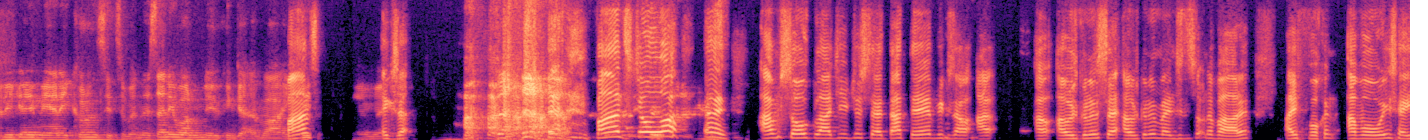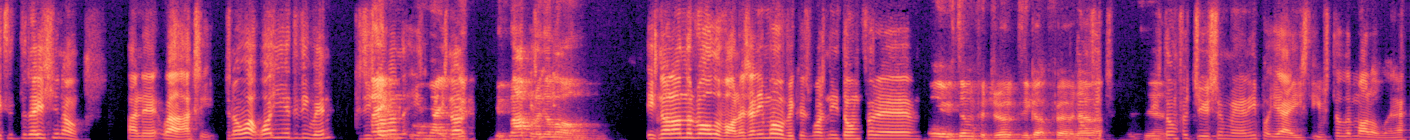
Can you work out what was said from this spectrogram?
and he gave me any currency to win this. Anyone who can get a Martin. Man's Keith- exact. Man, you know? Hey, I'm so glad you just said that there because I, I, I, I was gonna say I was gonna mention something about it. I fucking I've always hated the race, you know. And uh, well, actually, do you know what? What year did he win? Because he's Hey, not on. The, he's, mate, he's not. you're, you're babbling along. He's not on the roll of honours anymore because wasn't he done for? Um, He was done for drugs. He got thrown out. for- afterwards, He's done for juicing, really. But yeah, he's, he was still the model winner.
